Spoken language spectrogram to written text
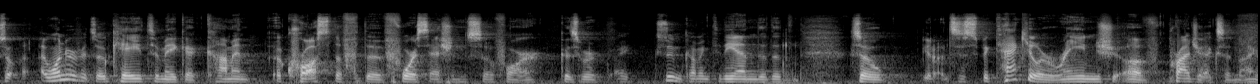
So I wonder if it's okay to make a comment across the, the four sessions so far, because we're, I assume, coming to the end of the, so, you know, it's a spectacular range of projects, and I,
